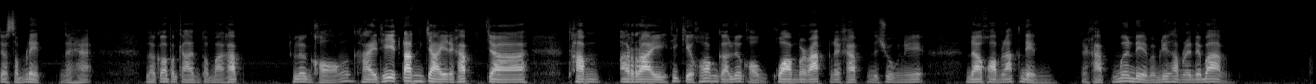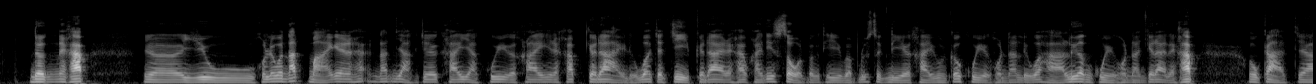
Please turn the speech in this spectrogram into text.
จะสำเร็จนะฮะแล้วก็ประการต่อมาครับ เรื่องของใครที่ตั้งใจนะครับ จะทำอะไรที่เกี่ยวข้องกับเรื่องของความรักนะครับ ในช่วงนี้ดาวความรักเด่นนะครับ เมื่อเด่นแบบนี้ทำอะไรได้บ้างหนึ่งนะครับ อยู่เขาเรียกว่านัดหมายกันนะฮะนัดอยากเจอใครอยากคุยกับใครนะครับก็ได้หรือว่าจะจีบก็ได้นะครับ ใครที่โสดบางทีแบบรู้สึกดีกับใครคุณก็คุยกับคนนั้น หรือว่าหาเรื่องคุยกับคนนั้นก็ได้นะครับ โอกาสจะ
